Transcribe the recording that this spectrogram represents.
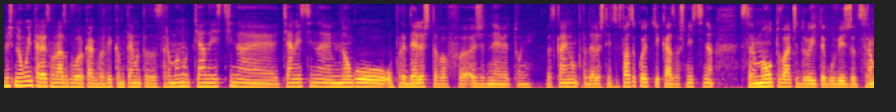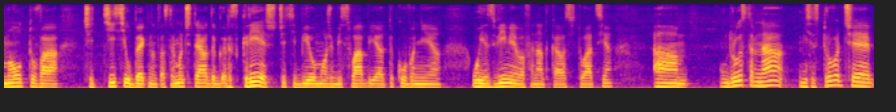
Беше много интересно разговора как върви към темата за срама, но тя наистина е, тя наистина е много определяща в ежедневието ни. Безкрайно определяща. И за това, за което ти казваш, наистина срама от това, че другите го виждат, срама от това, че ти си обект на това, срама, че трябва да разкриеш, че си бил, може би, слабия, атакувания, уязвимия в една такава ситуация. А, от друга страна, ми се струва, че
